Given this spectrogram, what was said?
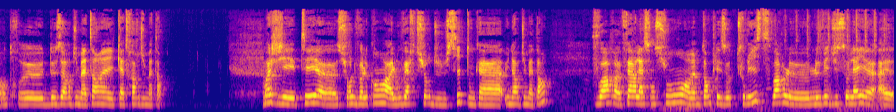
entre 2 heures du matin et 4 heures du matin. Moi, j'ai été sur le volcan à l'ouverture du site, donc à 1 heure du matin pouvoir euh, faire l'ascension en même temps que les autres touristes, voir le lever du soleil à,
